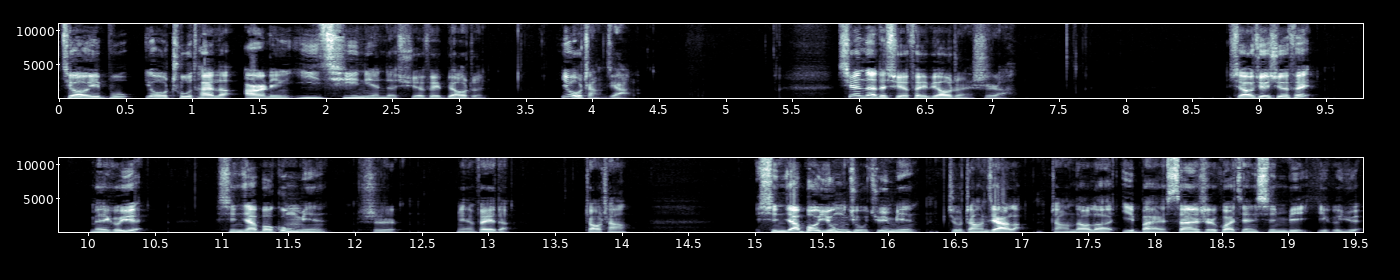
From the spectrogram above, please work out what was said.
教育部又出台了2017年的学费标准，又涨价了。现在的学费标准是啊，小学学费每个月新加坡公民是免费的，照常。新加坡永久居民就涨价了，涨到了一百三十块钱新币一个月。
